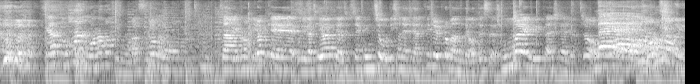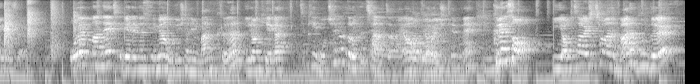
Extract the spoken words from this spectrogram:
제가 또 하는 건 하거든요. 맞습니다. 자, 그럼 이렇게 우리가 JYP 연습생 공채 오디션에 대한 퀴즈를 풀어봤는데 어땠어요? 정말 유익한 시간이었죠? 네. 너무너무 유익했어요. 오랜만에 재개되는 대면 오디션인 만큼 이런 기회가 특히 뭐 최근 들어 흔치 않았잖아요. 여러 이슈 때문에. 그래서 이 영상을 시청하는 많은 분들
